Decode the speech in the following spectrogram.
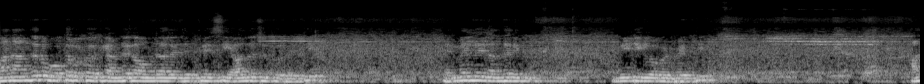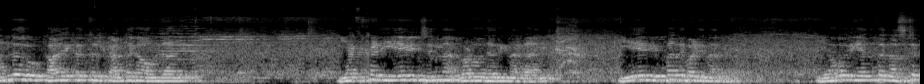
మన అందరూ అండగా ఉండాలని చెప్పేసి ఆలోచనతో పెట్టి ఎమ్మెల్యేలందరి మీటింగ్లో ఒకటి పెట్టి అందరూ కార్యకర్తలకి అండగా ఉండాలి. ఎక్కడ ఏవి చిన్న గొడవ జరిగినా కానీ ఏవి ఇబ్బంది పడినా కానీ ఎవరు ఎంత నష్టం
